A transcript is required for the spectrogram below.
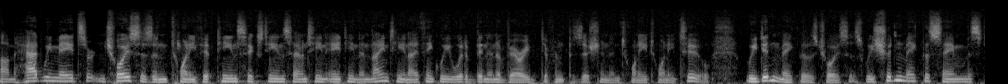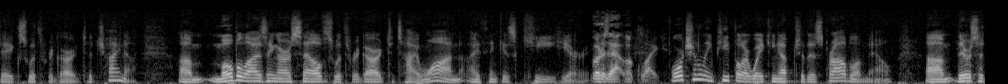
Um, had we made certain choices in 2015, 16, 17, 18, and 19, I think we would have been in a very different position in 2022. We didn't make those choices. We shouldn't make the same mistakes with regard to China. Um, mobilizing ourselves with regard to Taiwan, I think, is key here. What does that look like? Fortunately, people are waking up to this problem now. Um, there's a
